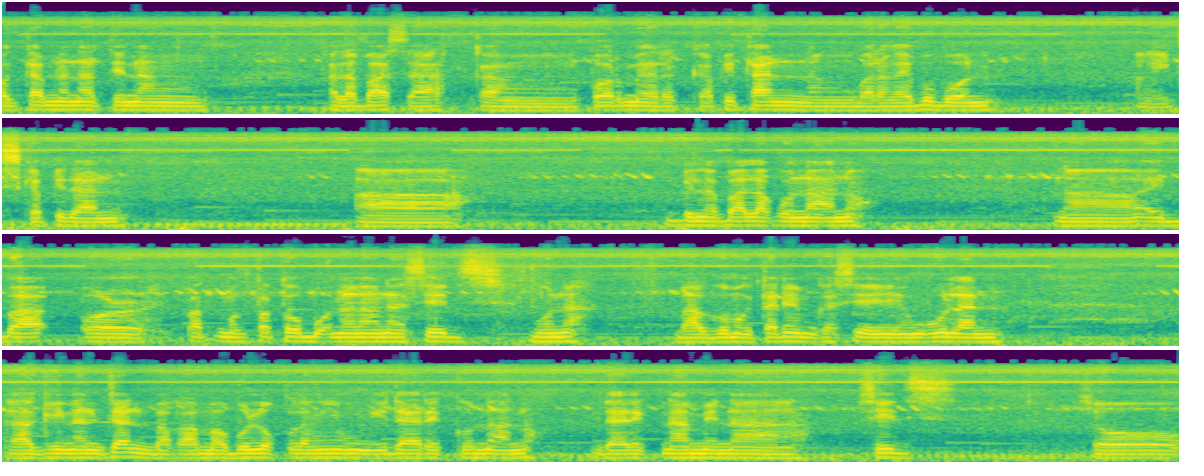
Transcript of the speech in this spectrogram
pagtam na natin ng kalabasa kang former kapitan ng Barangay Bubon, ang ex-kapitan. Ah, binabala ko na ano na iba or pat magpatubo na lang ng seeds muna bago magtanim kasi yung ulan laging nandyan baka mabulok lang yung i-direct ko na ano direct namin na seeds so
